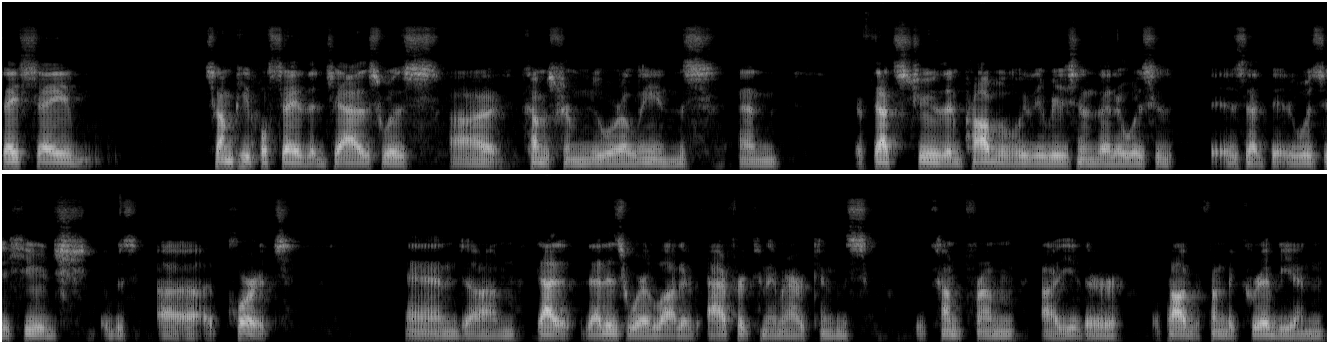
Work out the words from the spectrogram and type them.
they say some people say that jazz was uh, comes from New Orleans, and if that's true, then probably the reason that it was is that it was a huge it was uh, a port, and um, that that is where a lot of African Americans who come from, uh, either probably from the Caribbean.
